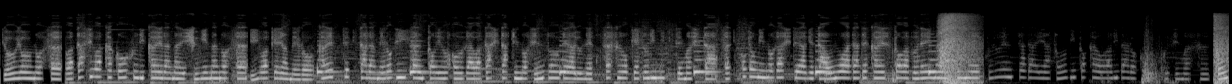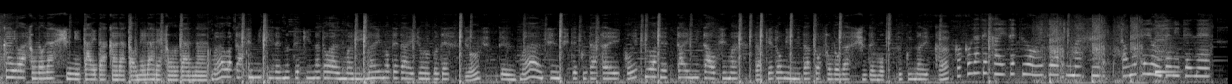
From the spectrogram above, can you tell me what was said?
教養のさ、私は過去を振り返らない主義なのさ、言い訳やめろ。帰ってきたらメロディーさんという方が私たちの心臓であるネクサスを削りに来てました。先ほど見逃してあげた恩をあだで返すとは無礼なですね。フルエンチャダイヤ装備とか終わりだろ降伏します。今回はソロラッシュみたいだから止められそうだな。まあ私に切れぬ敵などあんまりいないので大丈夫です。よし点。まあ安心してください。こいつは絶対に倒します。だけど耳だとソロラッシュでもきつくないかここらで解説を置いておきます。試し読んでみてね。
